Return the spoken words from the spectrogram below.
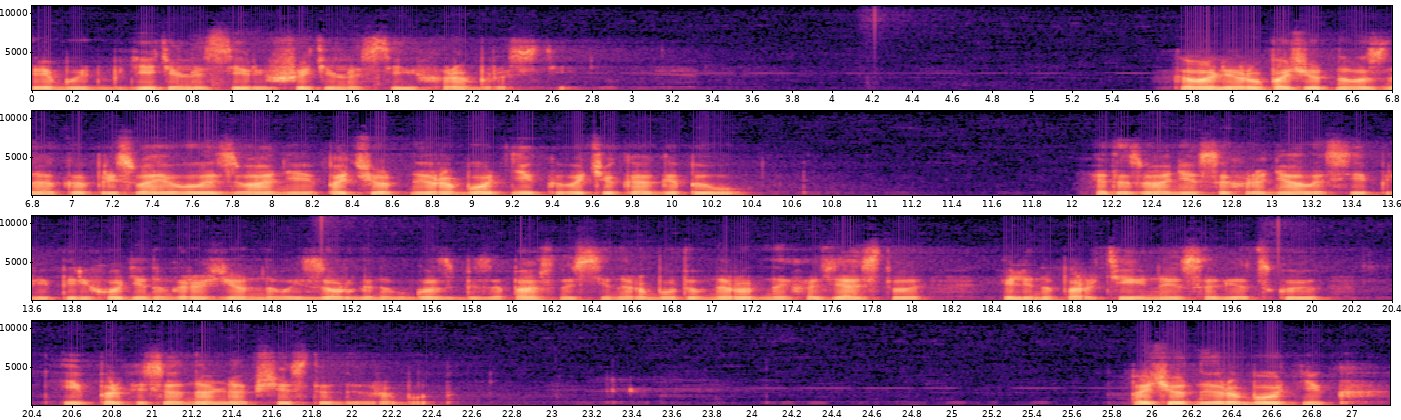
требует бдительности, решительности и храбрости. Кавалеру почетного знака присваивалось звание «почетный работник ВЧК ГПУ». Это звание сохранялось и при переходе награжденного из органов госбезопасности на работу в народное хозяйство или на партийную, советскую и профессионально-общественную работу. Почетный работник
